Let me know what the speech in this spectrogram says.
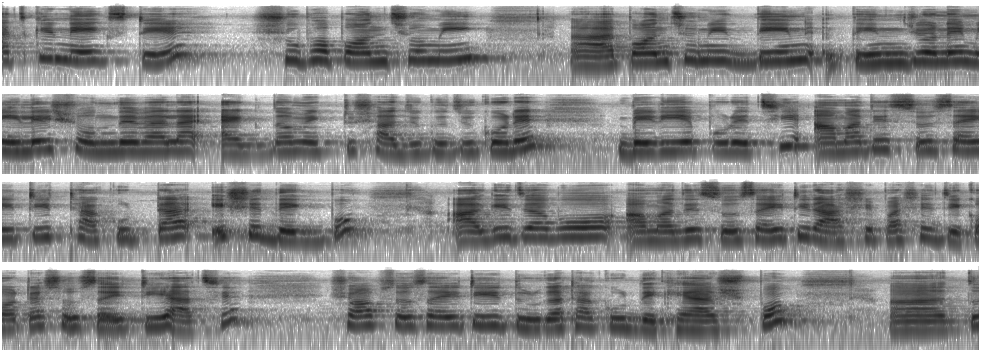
আজকে নেক্সট ডে শুভ পঞ্চমী পঞ্চমীর দিন তিনজনে মিলে সন্ধেবেলা একদম একটু সাজুগুজু করে বেরিয়ে পড়েছি। আমাদের সোসাইটির ঠাকুরটা এসে দেখব। আগে যাব আমাদের সোসাইটির আশেপাশে যে কটা সোসাইটি আছে সব সোসাইটির দুর্গা ঠাকুর দেখে আসব। তো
